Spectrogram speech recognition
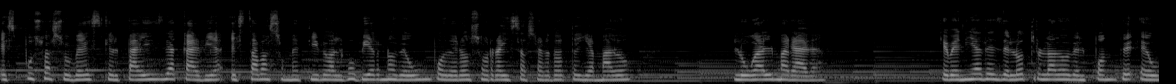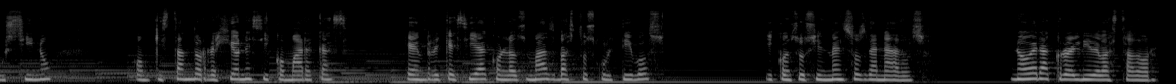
expuso a su vez que el país de Acadia estaba sometido al gobierno de un poderoso rey sacerdote llamado Lugal Marada, que venía desde el otro lado del ponte Eusino, conquistando regiones y comarcas, que enriquecía con los más vastos cultivos y con sus inmensos ganados. No era cruel ni devastador,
